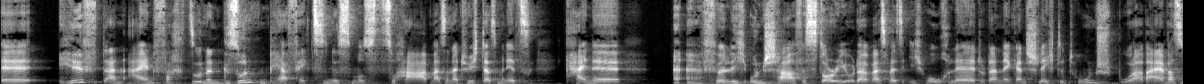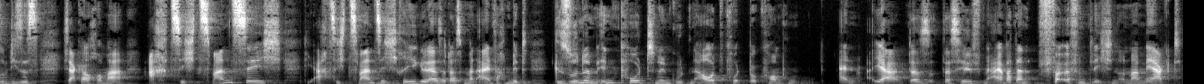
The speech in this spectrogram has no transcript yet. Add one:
äh, hilft dann einfach so einen gesunden Perfektionismus zu haben. Also natürlich, dass man jetzt keine völlig unscharfe Story oder was weiß ich hochlädt oder eine ganz schlechte Tonspur, aber einfach so dieses, ich sage auch immer 80-20, die 80-20-Regel, also dass man einfach mit gesundem Input einen guten Output bekommt ein, ja, das, das hilft mir. Einfach dann veröffentlichen und man merkt,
